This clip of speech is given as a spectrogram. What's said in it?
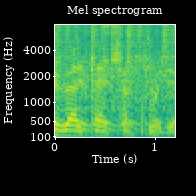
several versions to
